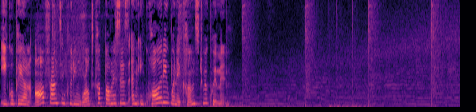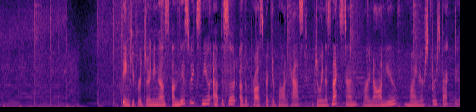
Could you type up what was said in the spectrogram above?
equal pay on all fronts, including World Cup bonuses, and equality when it comes to equipment. Thank you for joining us on this week's new episode of the Prospector Podcast. Join us next time for an all new Miner's Perspective.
